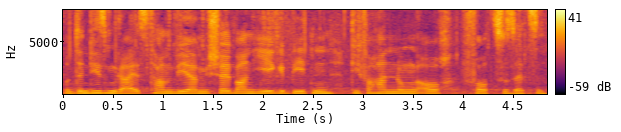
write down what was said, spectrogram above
Und in diesem Geist haben wir Michel Barnier gebeten, die Verhandlungen auch fortzusetzen.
